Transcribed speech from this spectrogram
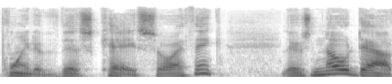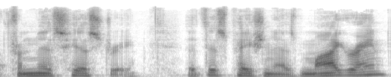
point of this case. So I think there's no doubt from this history that this patient has migraine.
